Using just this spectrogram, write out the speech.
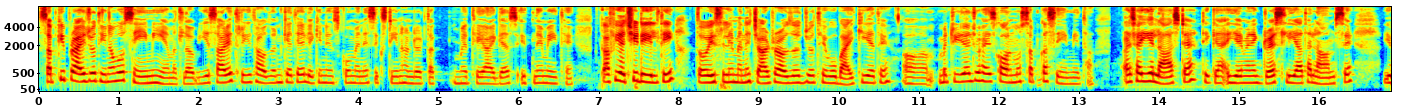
सबकी प्राइस जो थी ना, वो सेम ही है मतलब ये सारे थ्री थाउज़ेंड के थे, लेकिन इसको मैंने सिक्सटीन हंड्रेड तक में थे आई गेस इतने में ही थे। काफ़ी अच्छी डील थी तो इसलिए मैंने चार ट्राउज़र जो थे, वो बाई किए थे। मटेरियल जो है, इसका ऑलमोस्ट सबका सेम ही था। अच्छा ये लास्ट है, ठीक है? ये मैंने एक ड्रेस लिया था लाम से। ये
